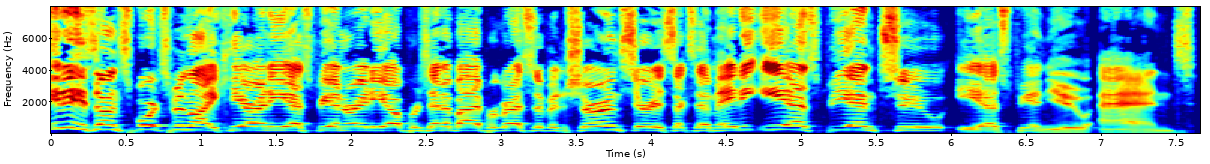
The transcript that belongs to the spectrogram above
It is Unsportsmanlike here on ESPN Radio, presented by Progressive Insurance, Sirius XM 80, ESPN2, ESPNU, and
